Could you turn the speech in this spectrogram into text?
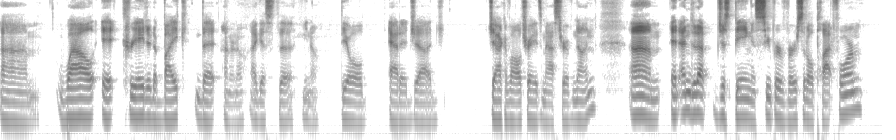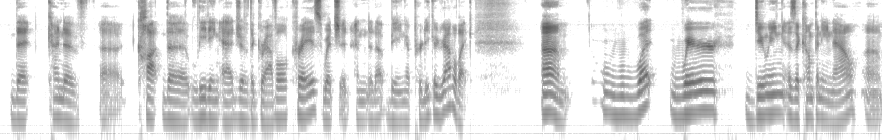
um, while it created a bike that I don't know, I guess the you know the old adage, uh, jack of all trades, master of none. Um, it ended up just being a super versatile platform that kind of uh, caught the leading edge of the gravel craze, which it ended up being a pretty good gravel bike. Um, what we're doing as a company now, um,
